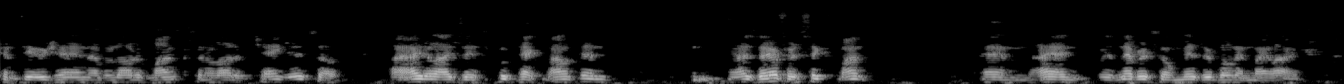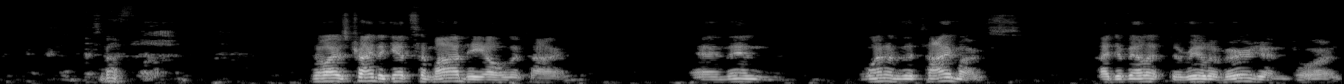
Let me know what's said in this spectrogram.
confusion of a lot of monks and a lot of changes, so I idolized this Pupek mountain. I was there for six months, and I was never so miserable in my life. So, so I was trying to get samadhi all the time. And then one of the Thai monks I developed a real aversion toward.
